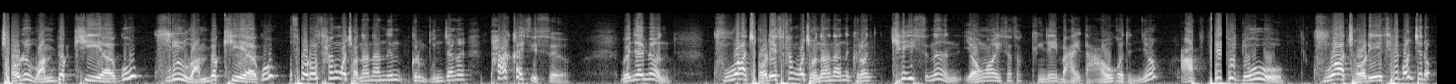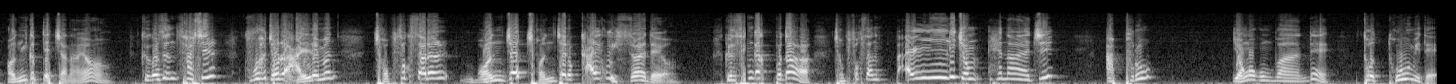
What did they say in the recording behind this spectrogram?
절을 완벽히 이해하고 구를 완벽히 이해하고 서로 상호 전환하는 그런 문장을 파악할 수 있어요. 왜냐하면 구와 절의 상호 전환하는 그런 케이스는 영어에 있어서 굉장히 많이 나오거든요. 앞에서도 구와 절이 세 번째로 언급됐잖아요. 그것은 사실 구와 절을 알려면 접속사를 먼저 전제로 깔고 있어야 돼요. 그래서 생각보다 접속사는 빨리 좀 해놔야지 앞으로 영어 공부하는데 더 도움이 돼요.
